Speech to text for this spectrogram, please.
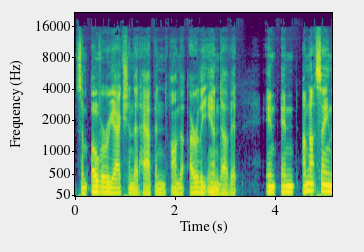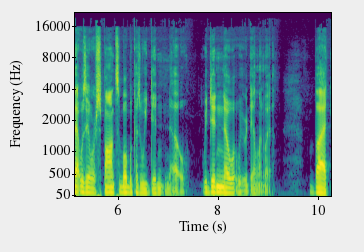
some overreaction that happened on the early end of it and and I'm not saying that was irresponsible because we didn't know. We didn't know what we were dealing with. But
